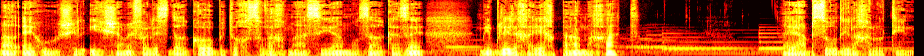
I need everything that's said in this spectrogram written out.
מראהו של איש המפלס דרכו בתוך סבך מעשייה מוזר כזה, מבלי לחייך פעם אחת, היה אבסורדי לחלוטין.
